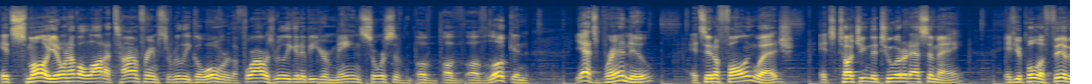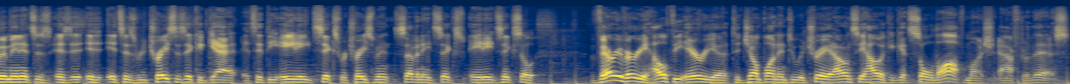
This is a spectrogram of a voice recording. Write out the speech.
It's small. You don't have a lot of time frames to really go over. The four hours really going to be your main source of, of, of, of look. And yeah, it's brand new. It's in a falling wedge. It's touching the 200 SMA if you pull a fib, I mean, it's as, it's, it's as retraced as it could get. It's at the 886 retracement, 786, 886. So very, very healthy area to jump on into a trade. I don't see how it could get sold off much after this.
